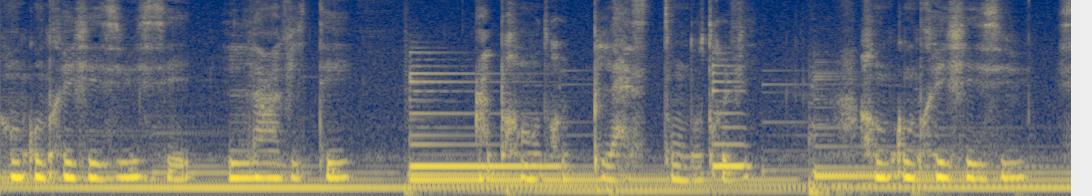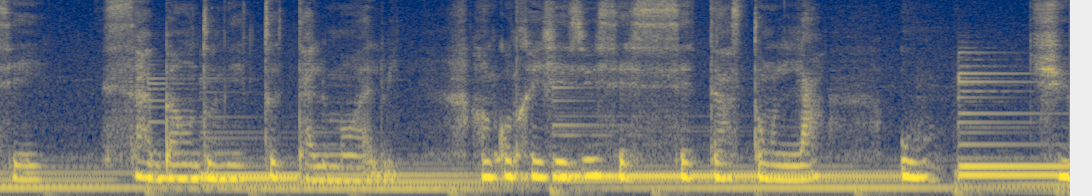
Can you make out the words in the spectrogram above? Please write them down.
Rencontrer Jésus, c'est l'inviter à prendre place dans notre vie, Rencontrer Jésus, c'est s'abandonner totalement à lui. Rencontrer Jésus, c'est cet instant-là où tu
